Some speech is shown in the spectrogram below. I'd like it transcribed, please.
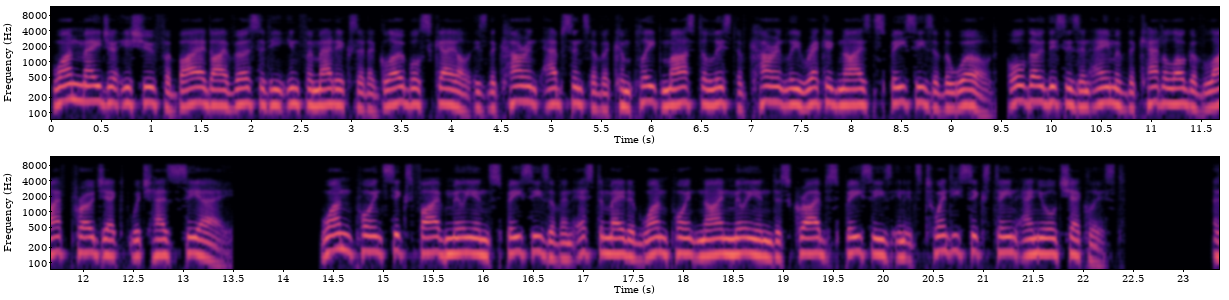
One major issue for biodiversity informatics at a global scale is the current absence of a complete master list of currently recognized species of the world, although this is an aim of the Catalogue of Life project which has ca. 1.65 million species of an estimated 1.9 million described species in its 2016 annual checklist. A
